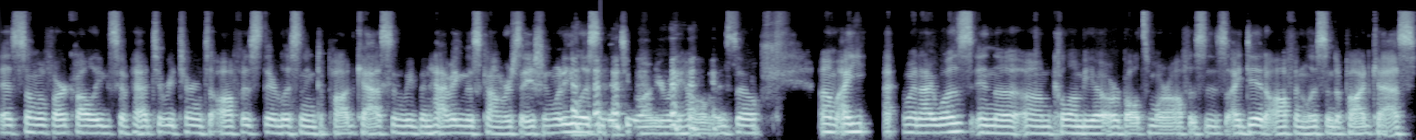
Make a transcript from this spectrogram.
as some of our colleagues have had to return to office, they're listening to podcasts, and we've been having this conversation. What are you listening to on your way home? And so, um, I when I was in the um, Columbia or Baltimore offices, I did often listen to podcasts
